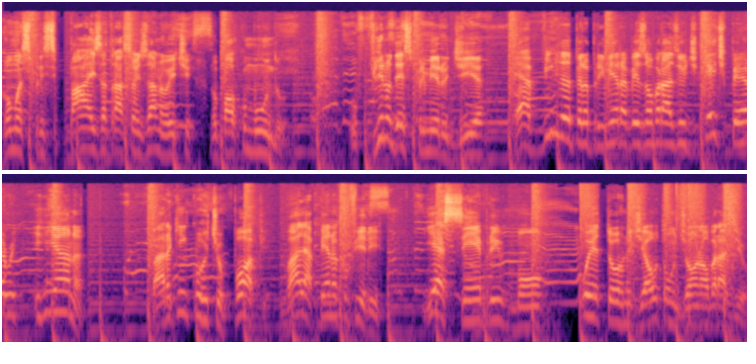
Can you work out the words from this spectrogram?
como as principais atrações da noite no palco mundo. O fino desse primeiro dia é a vinda pela primeira vez ao Brasil de Katy Perry e Rihanna. Para quem curte o pop, vale a pena conferir. E é sempre bom o retorno de Elton John ao Brasil.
